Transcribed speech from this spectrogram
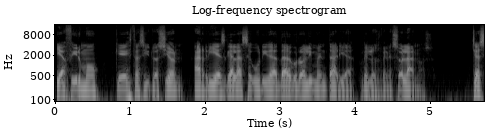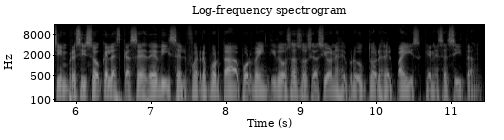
y afirmó que esta situación arriesga la seguridad agroalimentaria de los venezolanos. Chacín precisó que la escasez de diésel fue reportada por 22 asociaciones de productores del país que necesitan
